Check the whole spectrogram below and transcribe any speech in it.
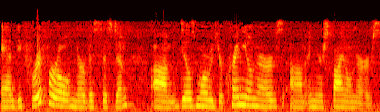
and the peripheral nervous system um, deals more with your cranial nerves um, and your spinal nerves.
